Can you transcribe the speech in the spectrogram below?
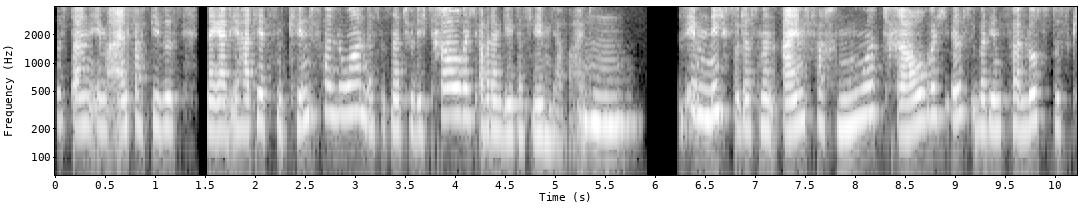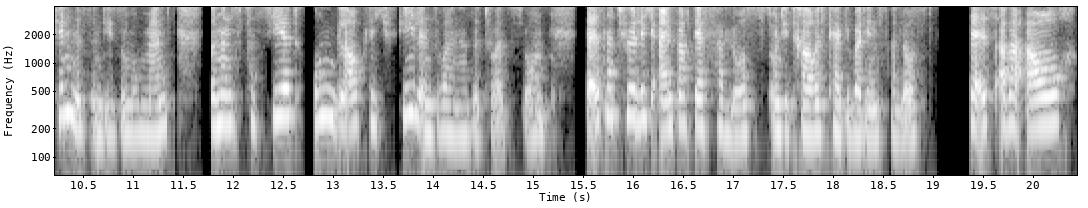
es dann eben einfach dieses, naja, die hat jetzt ein Kind verloren, das ist natürlich traurig, aber dann geht das Leben ja weiter. Mhm ist eben nicht so, dass man einfach nur traurig ist über den Verlust des Kindes in diesem Moment, sondern es passiert unglaublich viel in so einer Situation. Da ist natürlich einfach der Verlust und die Traurigkeit über den Verlust. Da ist aber auch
